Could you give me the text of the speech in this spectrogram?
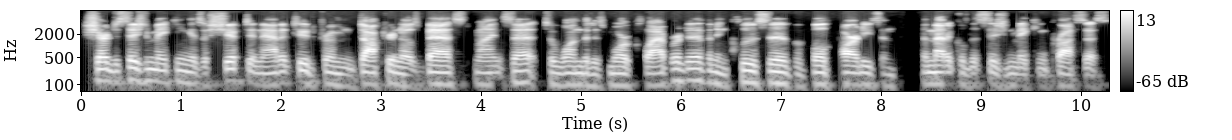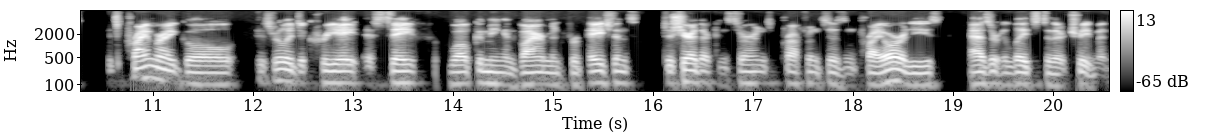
Shared decision making is a shift in attitude from doctor knows best mindset to one that is more collaborative and inclusive of both parties in the medical decision making process. Its primary goal is really to create a safe, welcoming environment for patients to share their concerns, preferences, and priorities as it relates to their treatment.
